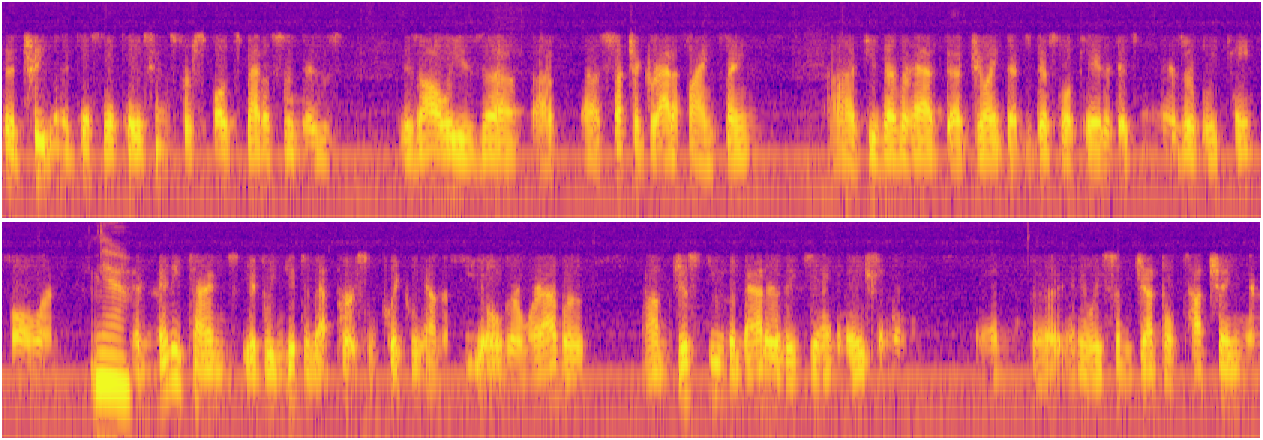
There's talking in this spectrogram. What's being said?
the treatment of dislocations for sports medicine is is always uh, uh, uh, such a gratifying thing. Uh, if you've ever had a joint that's dislocated, it's miserably painful. And, yeah. and many times, if we can get to that person quickly on the field or wherever, um, just through the matter of the examination and, and uh, anyway, some gentle touching and,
